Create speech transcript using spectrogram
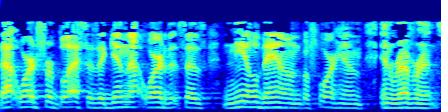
that word for bless is again that word that says kneel down before him in reverence.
